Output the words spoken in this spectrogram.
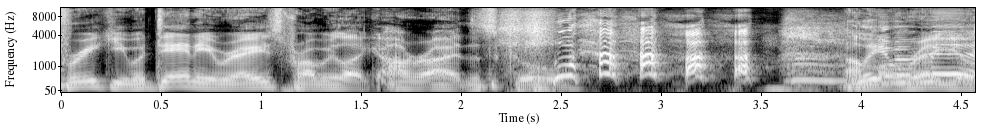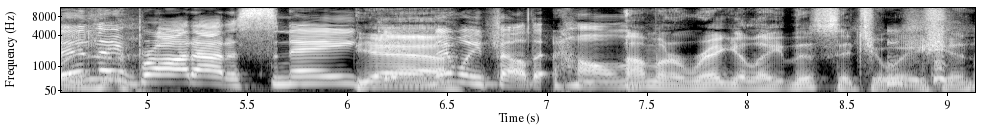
freaky. But Danny Ray's probably like, all right, that's cool. I'm Leave gonna him regulate. Then they brought out a snake. Yeah. And then we felt at home. I'm gonna regulate this situation.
